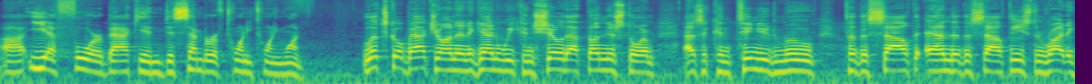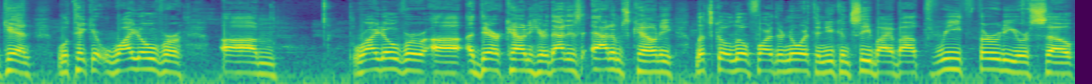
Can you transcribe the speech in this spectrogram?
uh, EF4 back in December of 2021. Let's go back, John, and again, we can show that thunderstorm as a continued move to the south and to the southeast. And right again, we'll take it right over. Um, right over uh, Adair County here. That is Adams County. Let's go a little farther north, and you can see by about 3:30 or so,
